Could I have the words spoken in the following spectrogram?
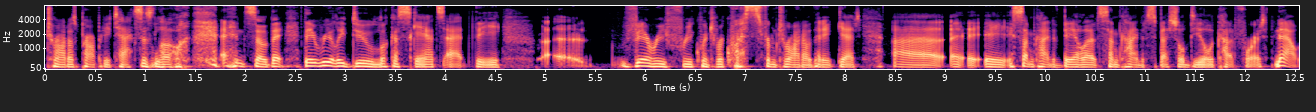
Toronto's property taxes low. And so they, they really do look askance at the. Uh, very frequent requests from Toronto that it get uh, a, a, some kind of bailout, some kind of special deal cut for it. Now,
